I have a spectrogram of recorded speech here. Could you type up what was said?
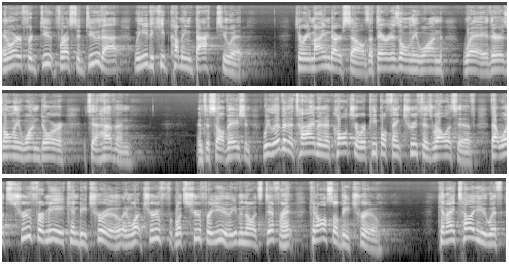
In order for, do, for us to do that, we need to keep coming back to it to remind ourselves that there is only one way, there is only one door to heaven and to salvation. We live in a time in a culture where people think truth is relative, that what's true for me can be true, and what true, what's true for you, even though it's different, can also be true. Can I tell you with,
